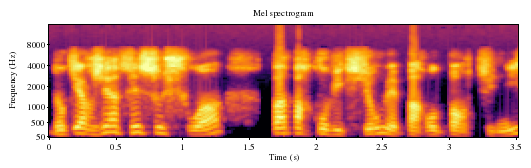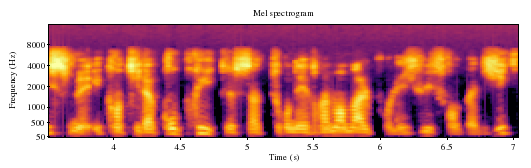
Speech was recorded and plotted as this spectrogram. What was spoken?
Donc Hergé a fait ce choix, pas par conviction, mais par opportunisme. Et quand il a compris que ça tournait vraiment mal pour les Juifs en Belgique,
